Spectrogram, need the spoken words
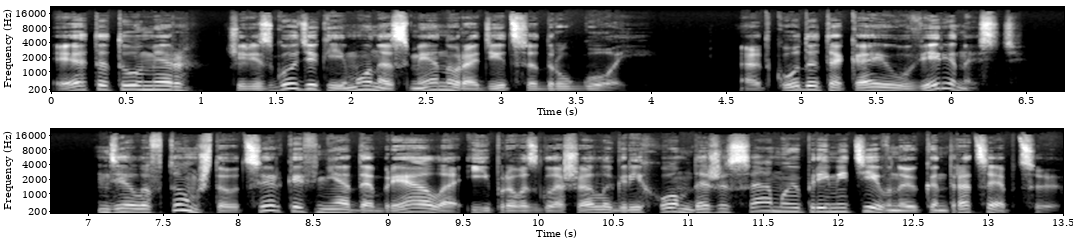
Этот умер, через годик ему на смену родится другой. Откуда такая уверенность? Дело в том, что церковь не одобряла и провозглашала грехом даже самую примитивную контрацепцию.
